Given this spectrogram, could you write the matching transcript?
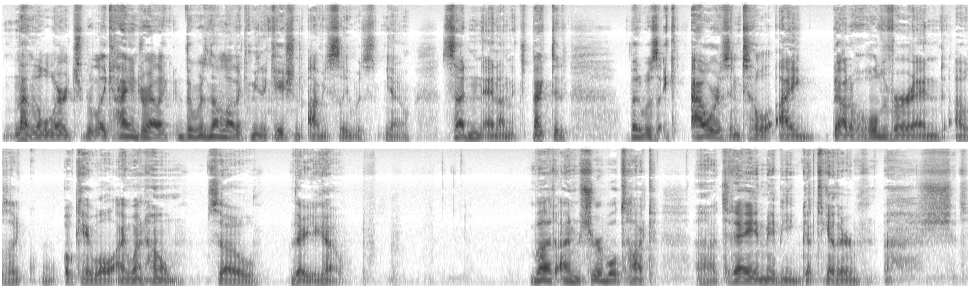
not an lurch, but like high and dry. Like there was not a lot of communication. Obviously, it was you know sudden and unexpected, but it was like hours until I got a hold of her, and I was like, okay, well, I went home, so there you go. But I'm sure we'll talk uh, today and maybe get together. Oh, shit,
